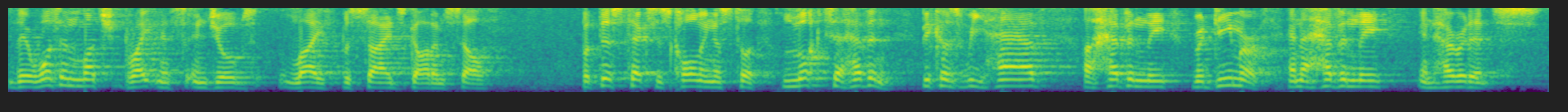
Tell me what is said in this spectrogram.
there wasn't much brightness in Job's life besides God himself. But this text is calling us to look to heaven because we have a heavenly Redeemer and a heavenly inheritance.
